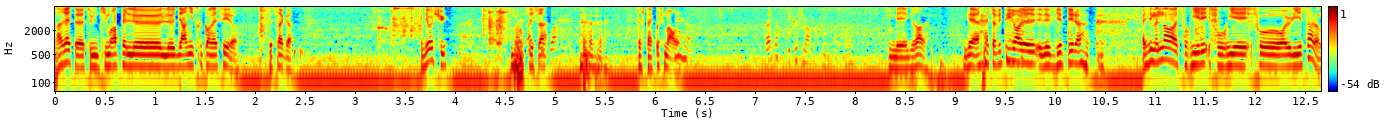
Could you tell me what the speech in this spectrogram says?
Arrête, euh, tu, tu me le, le dernier truc qu'on a fait là. C'est ça, gars. Viens aussi. C'est ça. ça, c'est un cauchemar, ouais. Mais grave. Ça fait toujours les, les thés là. Vas-y, maintenant, il faut relier, faut relier, faut relier ça là.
